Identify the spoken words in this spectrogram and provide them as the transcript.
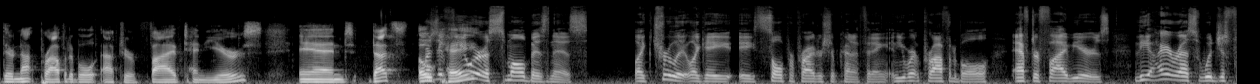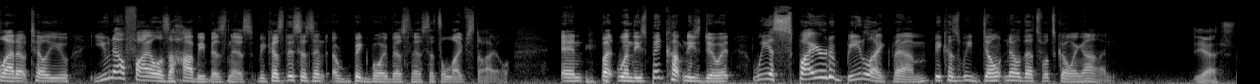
they're not profitable after five, ten years, and that's okay. Whereas if you were a small business, like truly like a, a sole proprietorship kind of thing, and you weren't profitable after five years, the IRS would just flat out tell you, you now file as a hobby business because this isn't a big boy business, it's a lifestyle. And but when these big companies do it, we aspire to be like them because we don't know that's what's going on. Yes.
